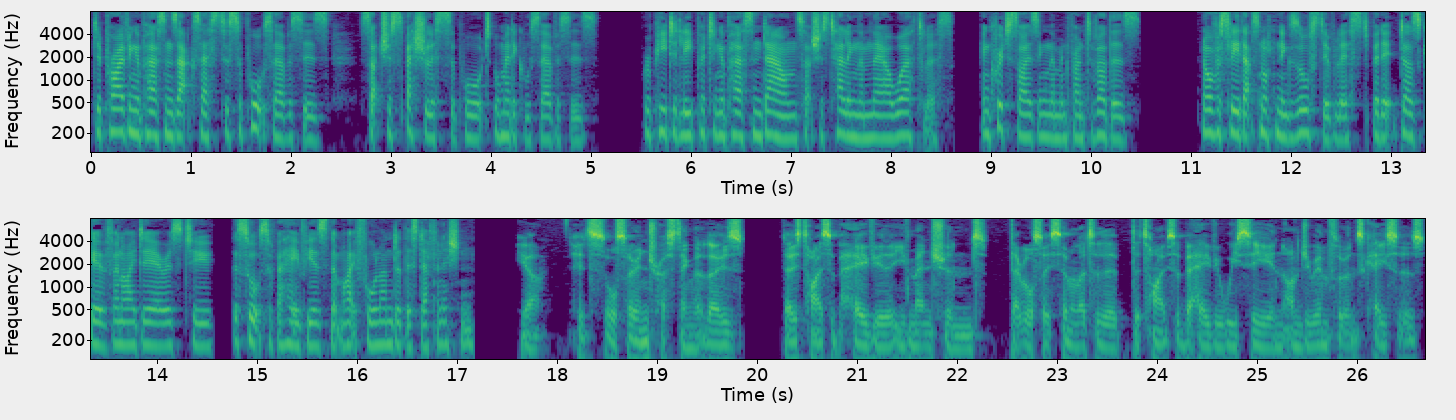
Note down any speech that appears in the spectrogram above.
Depriving a person's access to support services such as specialist support or medical services, repeatedly putting a person down, such as telling them they are worthless, and criticising them in front of others. And obviously, that's not an exhaustive list, but it does give an idea as to the sorts of behaviours that might fall under this definition. Yeah, it's also interesting that those those types of behaviour that you've mentioned, they're also similar to the, the types of behaviour we see in undue influence cases,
